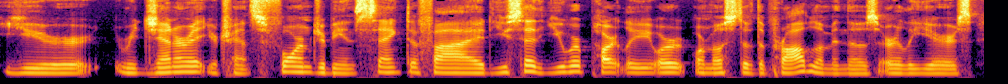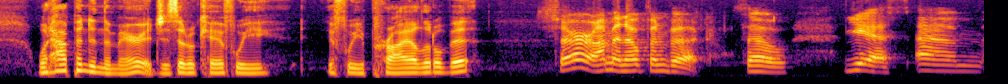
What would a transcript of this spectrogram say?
you're regenerate, you're transformed, you're being sanctified. You said you were partly or, or most of the problem in those early years. What happened in the marriage? Is it okay if we if we pry a little bit? Sure, I'm an open book. So Yes, um,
